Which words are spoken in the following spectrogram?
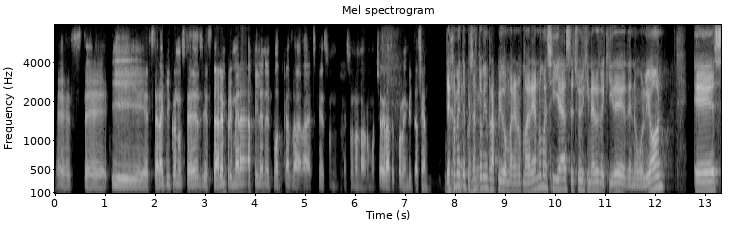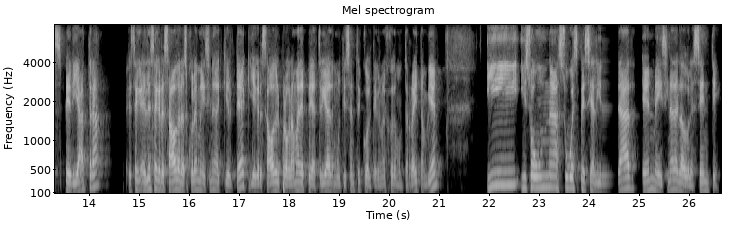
Este, y estar aquí con ustedes y estar en primera fila en el podcast, la verdad es que es un, es un honor. Muchas gracias por la invitación. Déjame te presento bien rápido, Mariano. Mariano Macías es originario de aquí de, de Nuevo León, es pediatra, él es egresado de la Escuela de Medicina de aquí del y egresado del programa de pediatría de multicéntrico del Tecnológico de Monterrey también. Y hizo una subespecialidad en medicina del adolescente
